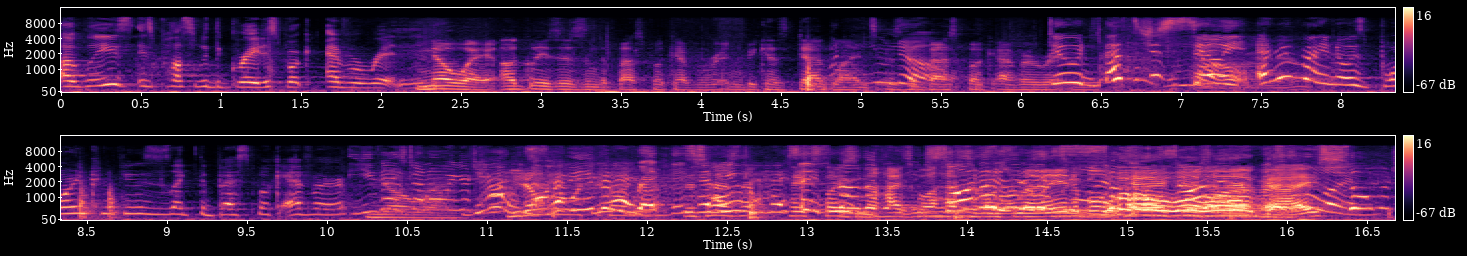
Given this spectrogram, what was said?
Uglies is possibly the greatest book ever written. No way. Uglies isn't the best book ever written because Deadlines is know? the best book ever written. Dude, that's just silly. Everybody knows Born Confused is like the best book ever. You guys No don't know what you're Yeah, talking You about. know Have you even you're read this? This Have has you- the, has takes it- place in the high school. It So has the most relatable Whoa, characters whoa, whoa, guys. So much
